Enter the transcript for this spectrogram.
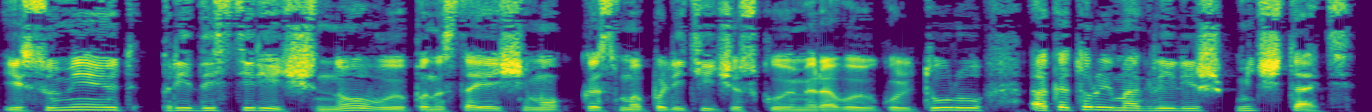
и сумеют предостеречь новую, по-настоящему космополитическую мировую культуру, о которой могли лишь мечтать.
